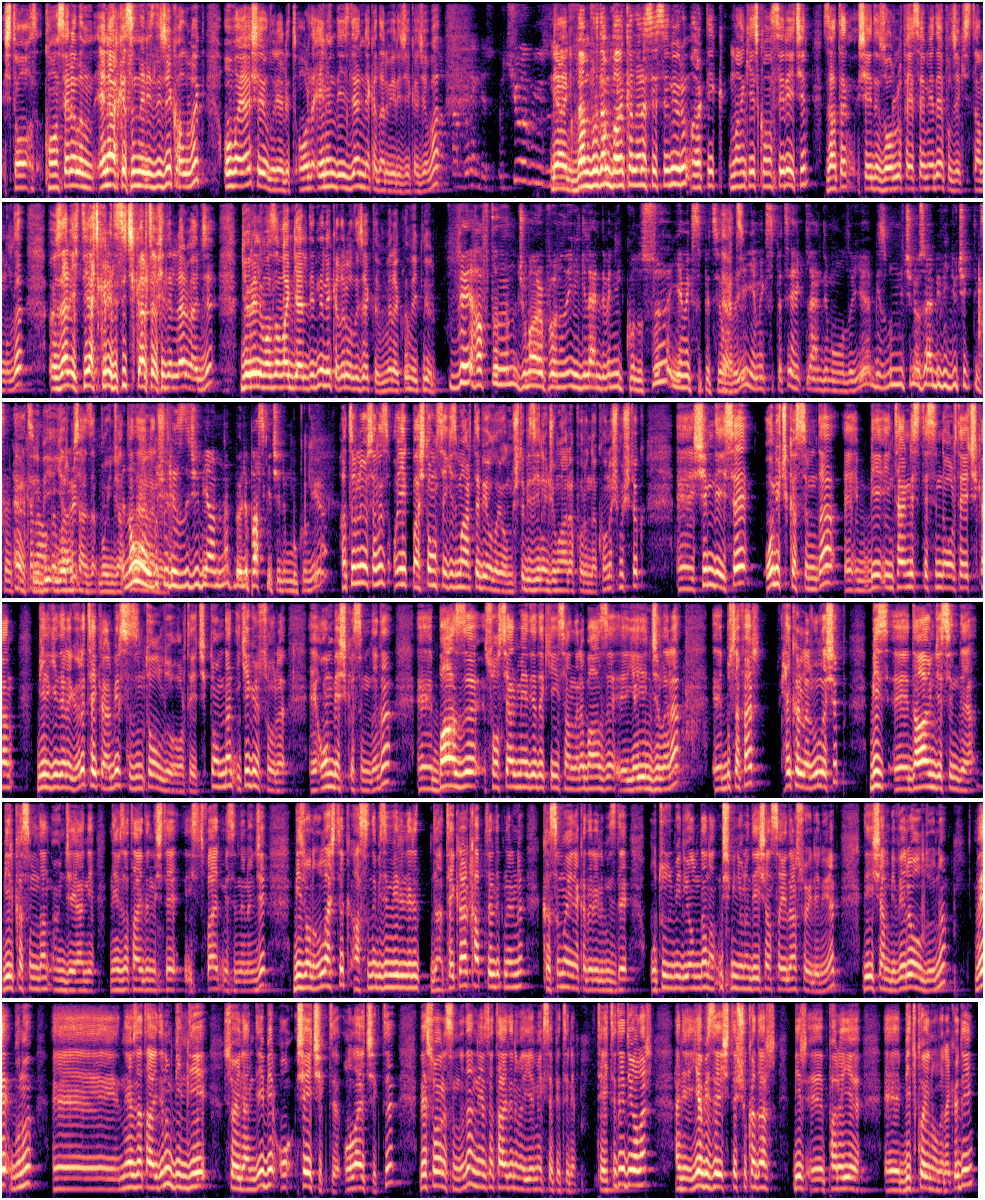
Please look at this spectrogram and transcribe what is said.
işte o konser alanının en arkasından izleyecek olmak o bayağı şey olur yani. Orada en önde izleyen ne kadar verecek acaba? Sen böyle Uçuyor muyuz? Yani ben buradan bankalara sesleniyorum. Arctic Monkeys konseri için zaten şeyde zorlu PSM'de yapılacak İstanbul'da. Özel ihtiyaç kredisi çıkartabilirler bence. Görelim o zaman geldiğinde ne kadar olacak tabii merakla bekliyorum. Ve haftanın Cuma raporunu ilgilendiren ilk konusu yemek sepeti Evet. olayı. Yemek sepeti hacklendi mi olayı. Biz bunun için özel bir video çektik zaten. Evet bir yarım var. saat boyunca E, hatta Ne oldu? Şöyle hızlıca bir anlat. Böyle pas geçelim bu konuyu. Hatırlıyorsanız o ilk başta 18 Mart'ta bir olay olmuştu. Biz yine Cuma raporunda konuşmuştuk. Ee, şimdi ise 13 Kasım'da e, bir internet sitesinde ortaya çıkan bilgilere göre tekrar bir sızıntı olduğu ortaya çıktı. Ondan iki gün sonra e, 15 Kasım'da da e, bazı sosyal medyadaki insanlara, bazı e, yayıncılara e, bu sefer hackerlar ulaşıp biz e, daha öncesinde 1 Kasım'dan önce yani Nevzat Aydın işte istifa etmesinden önce biz ona ulaştık. Aslında bizim verileri tekrar kaptırdıklarını Kasım ayına kadar elimizde 30 milyondan 60 milyona değişen sayılar söyleniyor hep. Değişen bir veri olduğunu ve bunu e, Nevzat Aydın'ın bildiği söylendiği bir o şey çıktı, olay çıktı. Ve sonrasında da Nevzat Aydın'ı ve Yemek Sepeti'ni tehdit ediyorlar. Hani ya bize işte şu kadar bir e, parayı e, bitcoin olarak ödeyin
